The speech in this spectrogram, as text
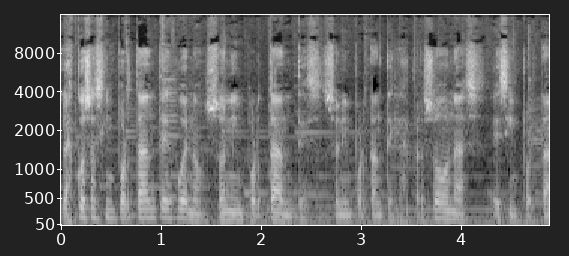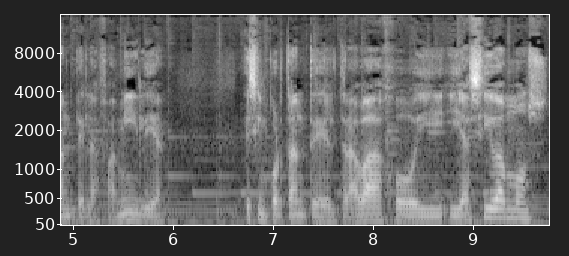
las cosas importantes, bueno, son importantes. Son importantes las personas, es importante la familia, es importante el trabajo y, así vamos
